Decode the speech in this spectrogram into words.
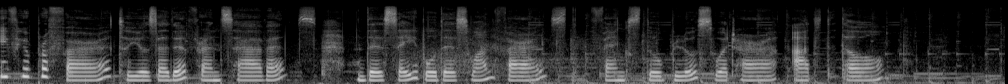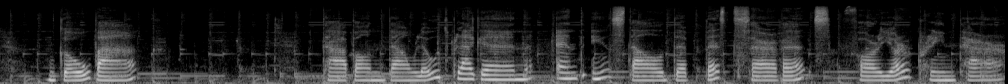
If you prefer to use a different service, disable this one first, thanks to blue switcher at the top. Go back, tap on Download plugin and install the best service for your printer.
